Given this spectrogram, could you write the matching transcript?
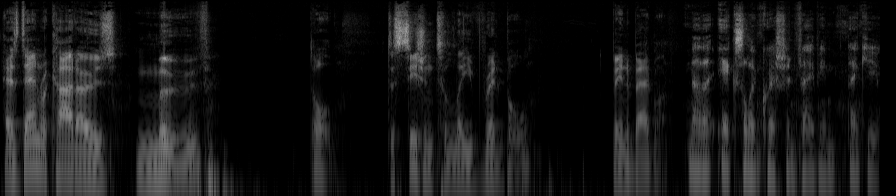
Has Dan Ricciardo's move or decision to leave Red Bull been a bad one? Another excellent question, Fabian. Thank you.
